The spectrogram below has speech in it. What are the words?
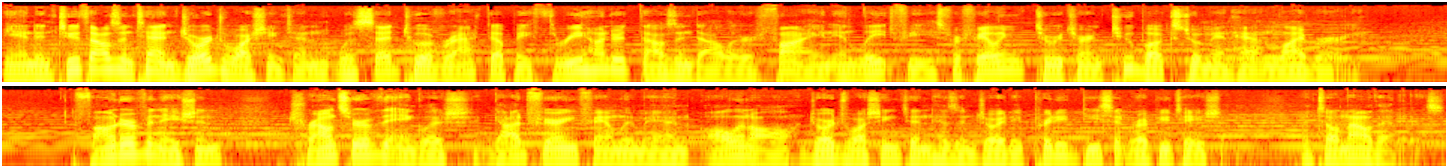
And in 2010, George Washington was said to have racked up a $300,000 fine in late fees for failing to return two books to a Manhattan library. Founder of a nation, trouncer of the English, God fearing family man, all in all, George Washington has enjoyed a pretty decent reputation. Until now, that is.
